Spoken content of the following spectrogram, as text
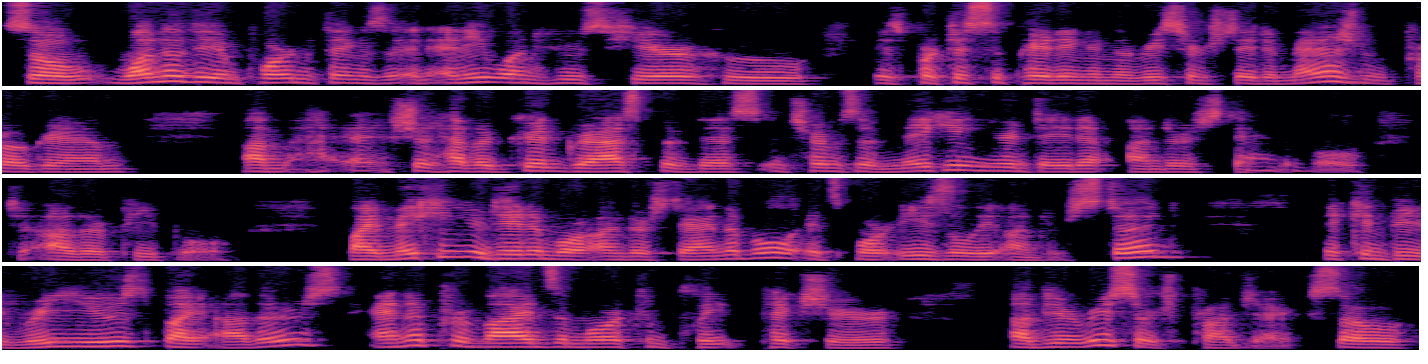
So one of the important things, and anyone who's here who is participating in the research data management program um, should have a good grasp of this in terms of making your data understandable to other people. By making your data more understandable, it's more easily understood, it can be reused by others, and it provides a more complete picture of your research project. So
